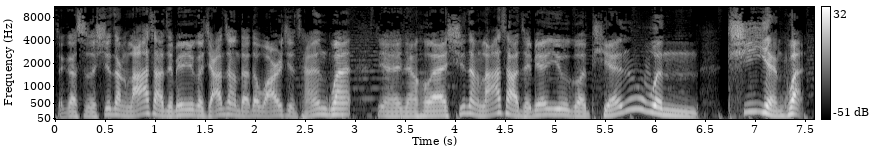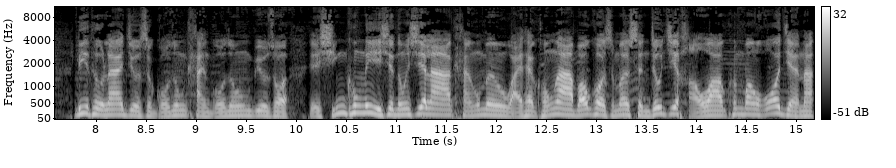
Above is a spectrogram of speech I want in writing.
这个是西藏拉萨这边有个家长带着娃儿去参观，呃，然后呢，西藏拉萨这边有个天文体验馆。里头呢，就是各种看各种，比如说星空的一些东西啦，看我们外太空啊，包括什么神舟几号啊、捆绑火箭呐、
